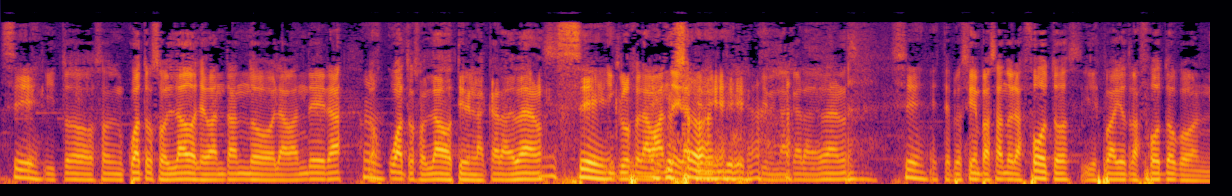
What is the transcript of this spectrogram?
Sí. Y todos son cuatro soldados levantando la bandera. Ah. Los cuatro soldados tienen la cara de Burns. Sí. Incluso la Incluso bandera, la tiene, bandera. tiene la cara de Burns. Sí. Este, pero siguen pasando las fotos y después hay otra foto con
